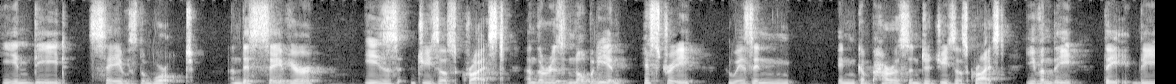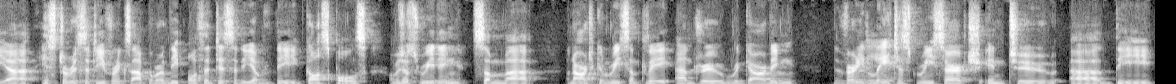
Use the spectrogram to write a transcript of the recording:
he indeed saves the world. And this Savior is Jesus Christ. And there is nobody in history who is in in comparison to Jesus Christ. Even the, the the uh, historicity, for example, or the authenticity of the Gospels. I was just reading some uh, an article recently, Andrew, regarding the very latest research into uh, the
